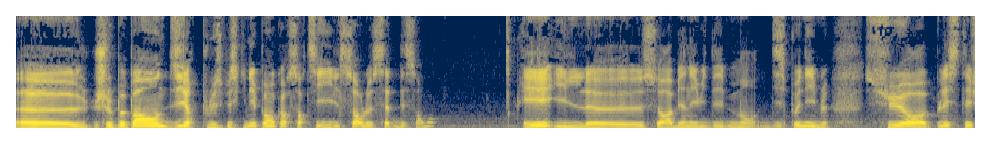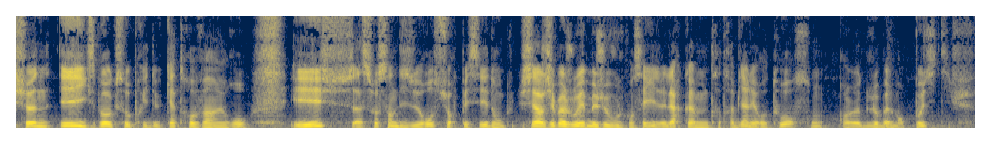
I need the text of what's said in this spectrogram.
je peux pas en dire plus puisqu'il n'est pas encore sorti. Il sort le 7 décembre. Et il euh, sera bien évidemment disponible sur PlayStation et Xbox au prix de 80 euros et à 70 euros sur PC. Donc j'ai pas joué mais je vous le conseille, il a l'air quand même très très bien, les retours sont euh, globalement positifs.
